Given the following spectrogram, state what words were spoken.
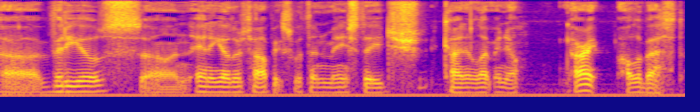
uh, videos on any other topics within MainStage, kind of let me know. All right, all the best.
